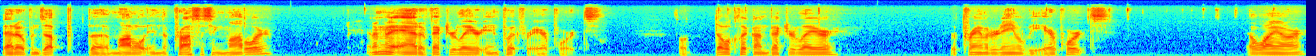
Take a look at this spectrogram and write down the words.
That opens up the model in the processing modeler. And I'm going to add a vector layer input for airports. So I'll double click on vector layer. The parameter name will be airports, LYR.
